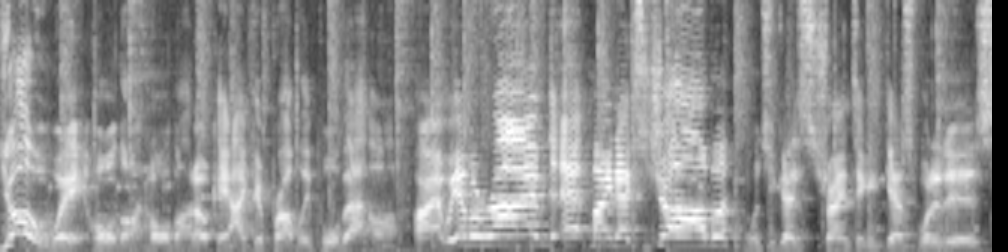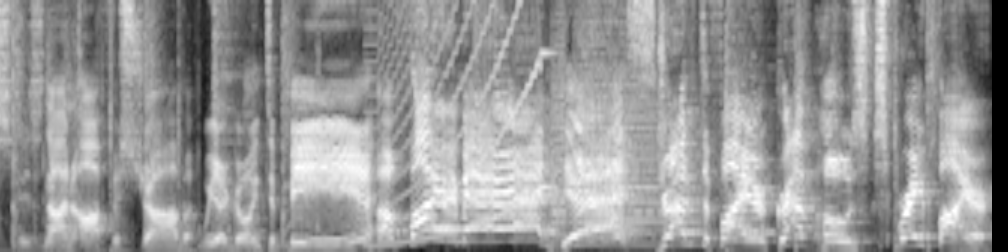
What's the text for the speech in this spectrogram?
Yo, wait, hold on, hold on. Okay, I could probably pull that off. All right, we have arrived at my next job. I want you guys to try and take a guess what it is. It's not an office job. We are going to be a fireman! Yes! Drive to fire, grab hose, spray fire.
